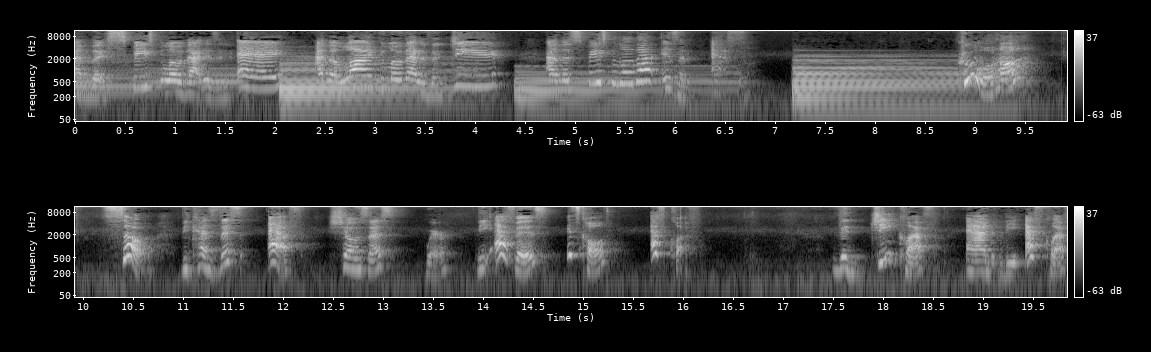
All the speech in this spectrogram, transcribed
And the space below that is an A. And the line below that is a G and the space below that is an F. Cool, huh? So, because this F shows us where the F is, it's called F clef. The G clef and the F clef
